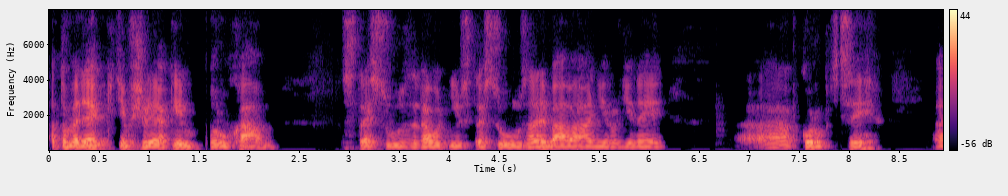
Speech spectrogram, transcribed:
A to vede k těm všelijakým poruchám, stresu, zdravotním stresům, zanedbávání rodiny, korupci a,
